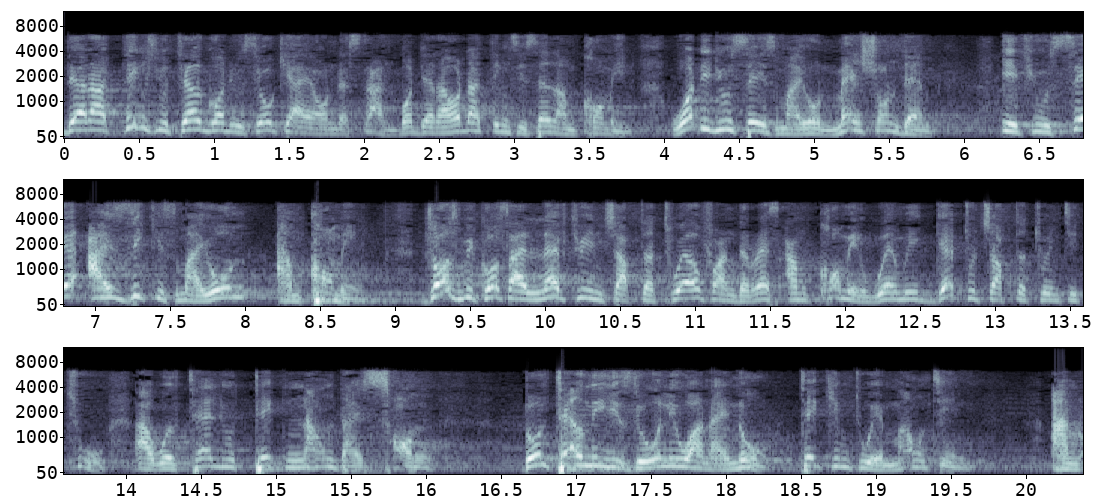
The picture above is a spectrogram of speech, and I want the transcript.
there are things you tell God, you say, okay, I understand. But there are other things he says, I'm coming. What did you say is my own? Mention them. If you say Isaac is my own, I'm coming. Just because I left you in chapter 12 and the rest, I'm coming. When we get to chapter 22, I will tell you, take now thy son. Don't tell me he's the only one I know. Take him to a mountain and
